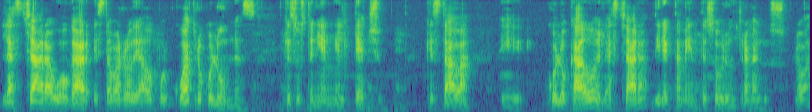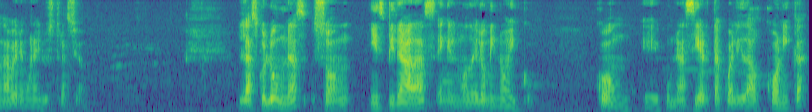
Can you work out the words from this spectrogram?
la eschara o hogar estaba rodeado por cuatro columnas que sostenían el techo, que estaba eh, colocado en la eschara directamente sobre un tragaluz. Lo van a ver en una ilustración. Las columnas son inspiradas en el modelo minoico, con eh, una cierta cualidad cónica,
